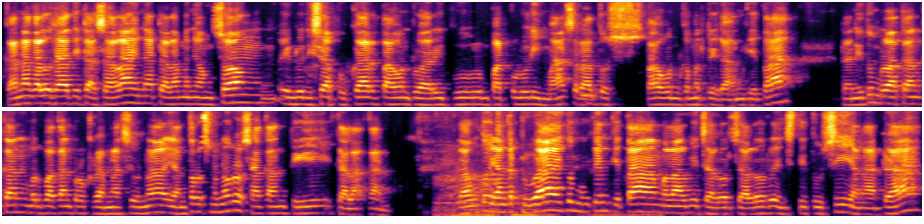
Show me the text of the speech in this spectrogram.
Karena kalau saya tidak salah, ini adalah menyongsong Indonesia Bugar tahun 2045, 100 tahun kemerdekaan kita, dan itu merupakan, merupakan program nasional yang terus-menerus akan digalakkan. Nah, untuk yang kedua itu mungkin kita melalui jalur-jalur institusi yang ada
